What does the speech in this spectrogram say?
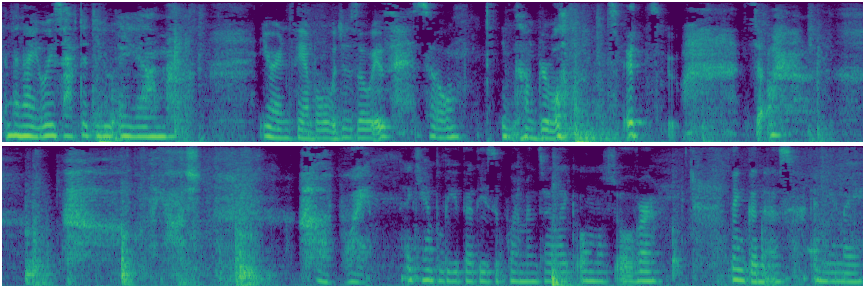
and then I always have to do a um urine sample, which is always so uncomfortable to do. So. Oh my gosh. Oh boy. I can't believe that these appointments are like almost over. Thank goodness. I mean, my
